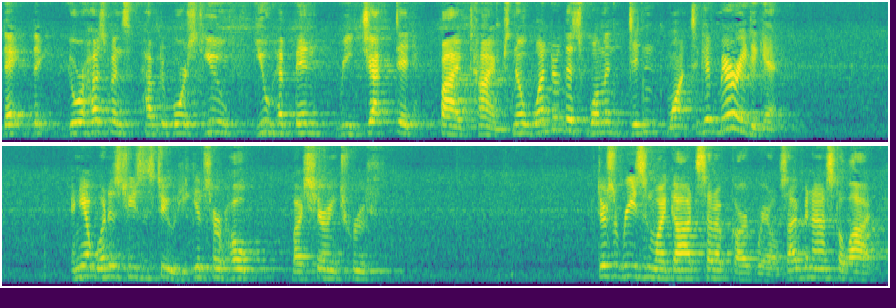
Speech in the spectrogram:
They, they, your husbands have divorced you. You have been rejected five times. No wonder this woman didn't want to get married again. And yet, what does Jesus do? He gives her hope by sharing truth. There's a reason why God set up guardrails. I've been asked a lot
